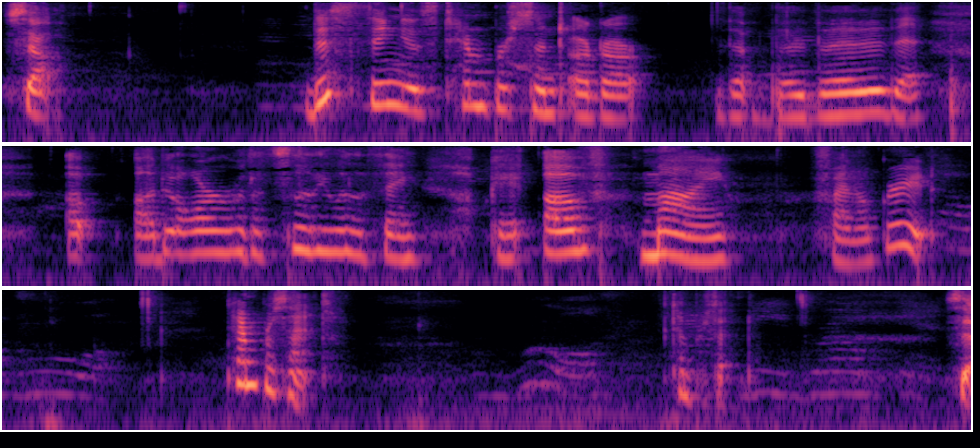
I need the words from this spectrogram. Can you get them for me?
So, this thing is 10% under the, the, the, the uh, adore, that's not even a thing. Okay, of my final grade. 10%. 10%. So,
